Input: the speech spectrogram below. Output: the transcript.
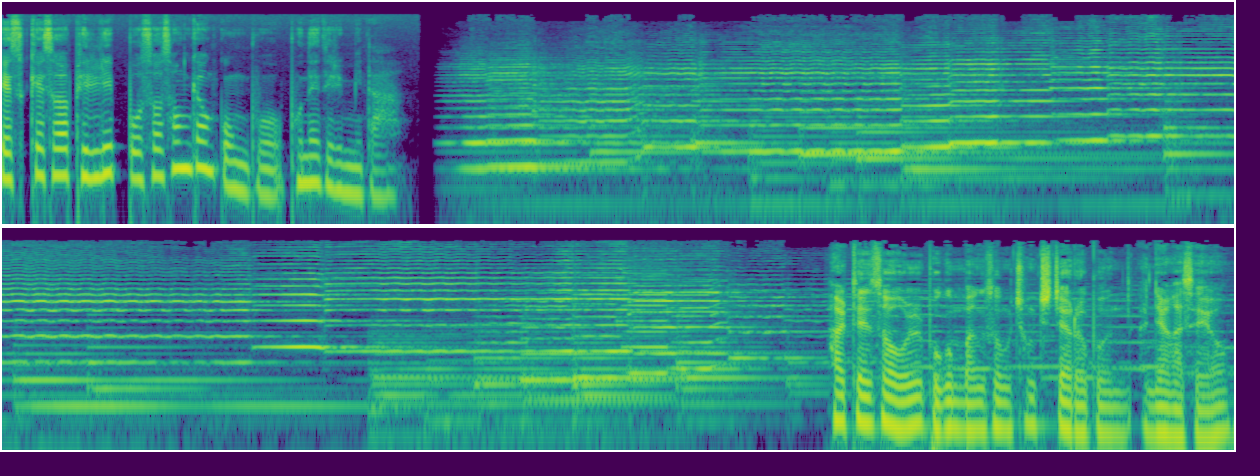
계속해서 빌립보서 성경 공부 보내드립니다. 할텐 서울 복음 방송 청취자 여러분 안녕하세요.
